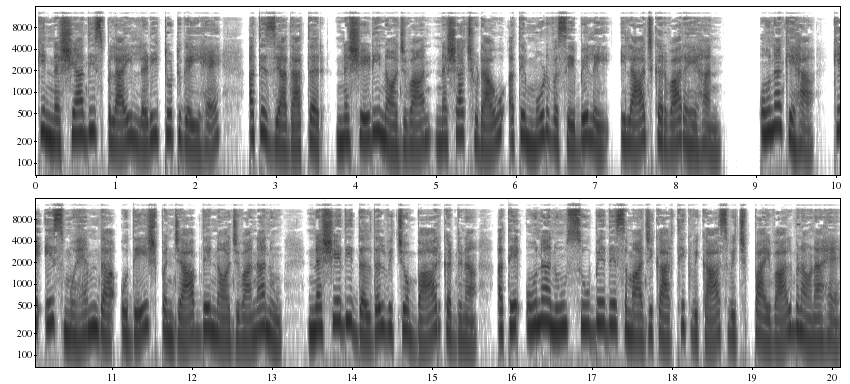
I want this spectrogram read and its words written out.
ਕਿ ਨਸ਼ਿਆਂ ਦੀ ਸਪਲਾਈ ਲੜੀ ਟੁੱਟ ਗਈ ਹੈ ਅਤੇ ਜ਼ਿਆਦਾਤਰ ਨਸ਼ੇੜੀ ਨੌਜਵਾਨ ਨਸ਼ਾ ਛੁਡਾਊ ਅਤੇ ਮੁੜ ਵਸੇਬੇ ਲਈ ਇਲਾਜ ਕਰਵਾ ਰਹੇ ਹਨ। ਉਨ੍ਹਾਂ ਕਿਹਾ ਕਿ ਇਸ ਮੁਹਿੰਮ ਦਾ ਉਦੇਸ਼ ਪੰਜਾਬ ਦੇ ਨੌਜਵਾਨਾਂ ਨੂੰ ਨਸ਼ੇ ਦੀ ਦਲਦਲ ਵਿੱਚੋਂ ਬਾਹਰ ਕੱਢਣਾ ਅਤੇ ਉਨ੍ਹਾਂ ਨੂੰ ਸੂਬੇ ਦੇ ਸਮਾਜਿਕ ਆਰਥਿਕ ਵਿਕਾਸ ਵਿੱਚ ਪਾਈਵਾਲ ਬਣਾਉਣਾ ਹੈ।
